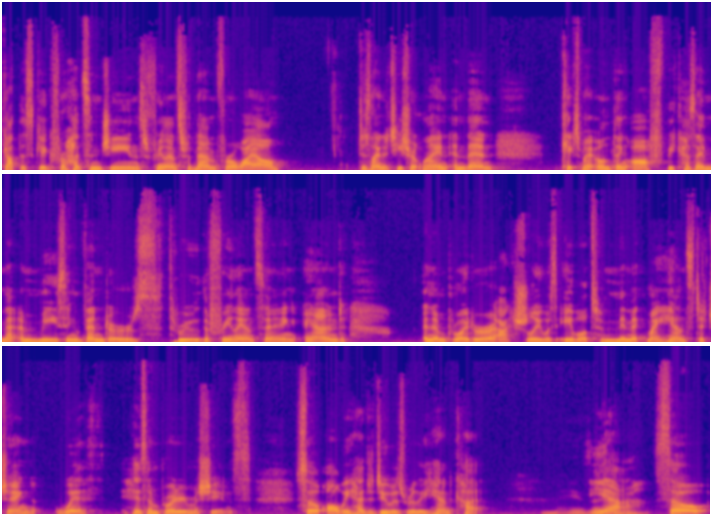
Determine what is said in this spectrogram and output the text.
got this gig for Hudson Jeans, freelance for them for a while designed a t-shirt line and then kicked my own thing off because I met amazing vendors through the freelancing and an embroiderer actually was able to mimic my hand stitching with his embroidery machines. So all we had to do was really hand cut. Amazing. Yeah. So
